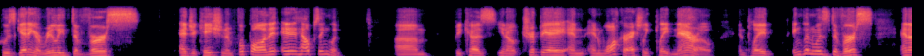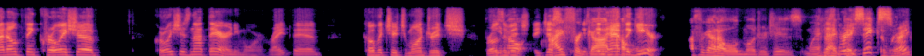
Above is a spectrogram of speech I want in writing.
who's getting a really diverse education in football, and it, and it helps England. Um, because you know Trippier and, and Walker actually played narrow and played England was diverse, and I don't think Croatia Croatia's not there anymore, right? The Kovacic, Modric, Brozovic, know, they just, I forgot they didn't have how the gear. I forgot how old Modric is when I picked 36, to the right?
